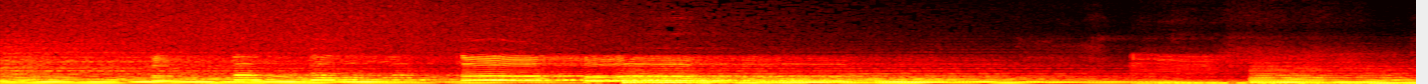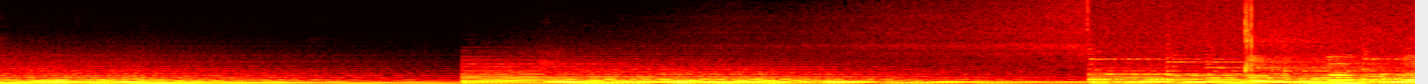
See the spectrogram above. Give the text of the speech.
Oh. oh, oh, oh mm-hmm.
